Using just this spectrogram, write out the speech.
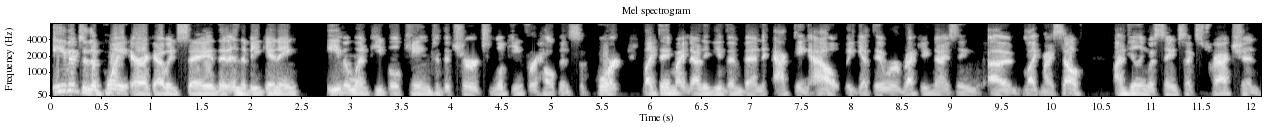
even to the point eric i would say that in the beginning even when people came to the church looking for help and support like they might not have even been acting out but yet they were recognizing uh, like myself I'm dealing with same sex attraction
